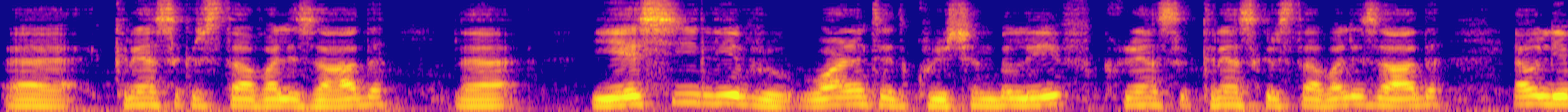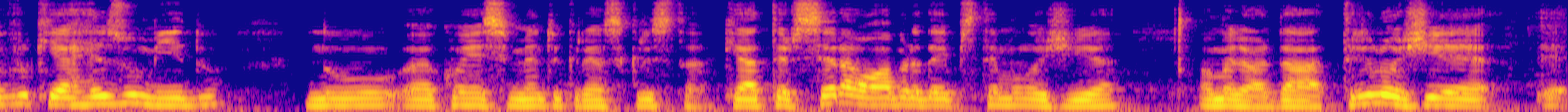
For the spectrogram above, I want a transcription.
é, crença cristã avalizada, né? E esse livro, Warranted Christian Belief, Crença, crença Cristã Avalizada, é o livro que é resumido no uh, Conhecimento e Crença Cristã, que é a terceira obra da epistemologia, ou melhor, da trilogia é,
